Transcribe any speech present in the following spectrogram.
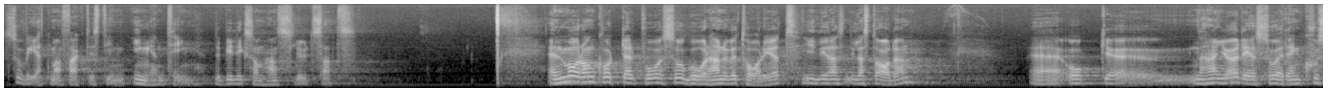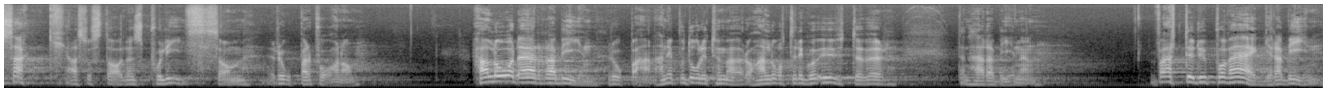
så vet man faktiskt in, ingenting. Det blir liksom hans slutsats. En morgon kort därpå så går han över torget i lilla, lilla staden. Eh, och eh, när han gör det så är det en kosack, alltså stadens polis, som ropar på honom. Hallå där rabbin, ropar han. Han är på dåligt humör och han låter det gå ut över den här rabbinen. Vart är du på väg, rabbin?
